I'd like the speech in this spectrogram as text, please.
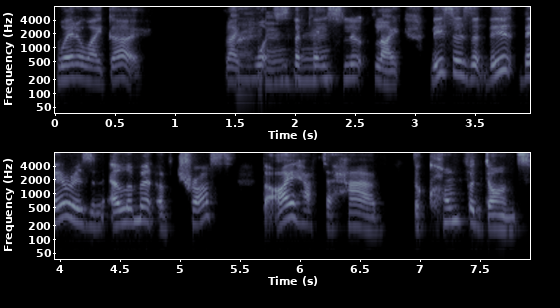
where do i go like right. what does the mm-hmm. face look like this is a this, there is an element of trust that i have to have the confidence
